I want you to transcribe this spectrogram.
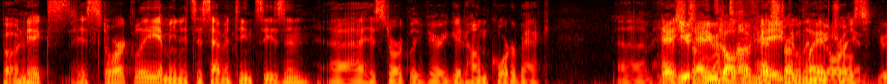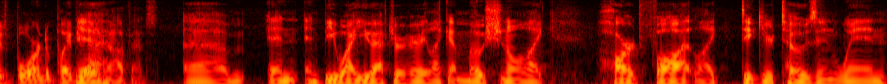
Bo Nix historically, I mean, it's his 17th season. Uh, historically, very good home quarterback. Um, Yeah, he, and he was also road, made to in play at neutrals. Oregon. He was born to play the Yeah. Oregon offense. Um, and and BYU after a very like emotional, like hard fought, like dig your toes in win,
